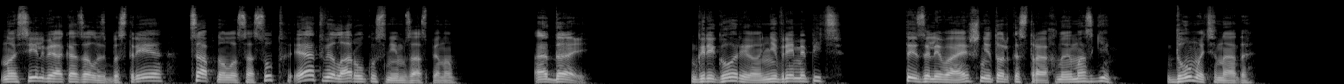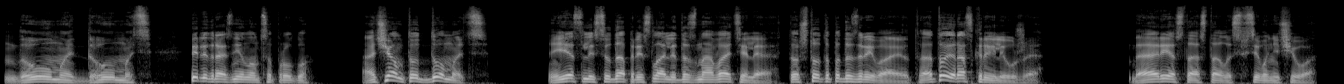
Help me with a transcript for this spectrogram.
но Сильвия оказалась быстрее, цапнула сосуд и отвела руку с ним за спину. «Отдай!» «Григорио, не время пить. Ты заливаешь не только страх, но и мозги. Думать надо». «Думать, думать», — передразнил он супругу. «О чем тут думать? Если сюда прислали дознавателя, то что-то подозревают, а то и раскрыли уже». До ареста осталось всего ничего.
